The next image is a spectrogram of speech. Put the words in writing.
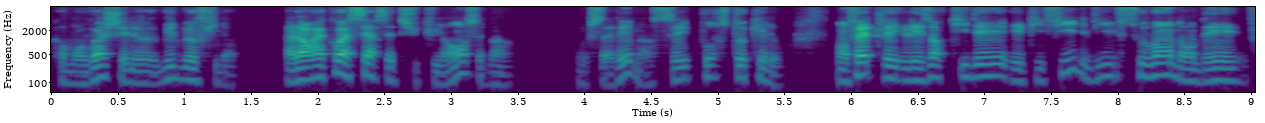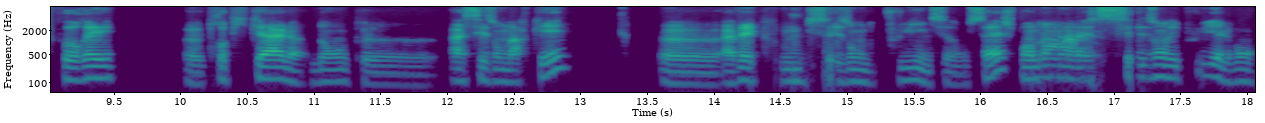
comme on voit chez le bulbophyllum. Alors, à quoi sert cette succulence? Eh ben, Vous savez, ben, c'est pour stocker l'eau. En fait, les, orchidées épiphytes vivent souvent dans des forêts euh, tropicales, donc euh, à saison marquée, euh, avec une saison de pluie et une saison sèche. Pendant la saison des pluies, elles vont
